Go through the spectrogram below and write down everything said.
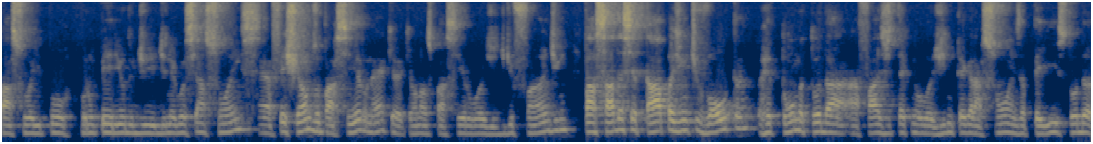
passou aí por, por um período de, de negociações. É, fechamos o parceiro, né, que é, que é, o nosso parceiro hoje de funding. Passada essa etapa, a gente volta, retoma toda a fase de tecnologia, integrações, APIs, toda,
